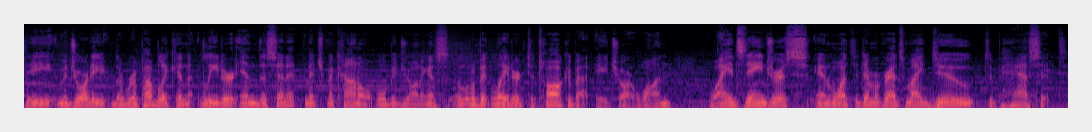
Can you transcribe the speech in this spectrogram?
the majority, the Republican leader in the Senate, Mitch McConnell, will be joining us a little bit later to talk about H.R. 1, why it's dangerous, and what the Democrats might do to pass it.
